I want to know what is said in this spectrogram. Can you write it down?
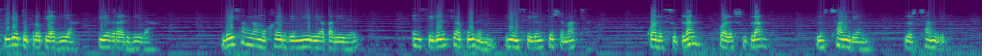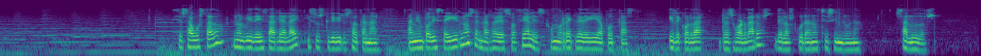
Sigue tu propia guía, piedra erguida. ¿Veis a una mujer de nívea palidez? En silencio acuden y en silencio se marchan. ¿Cuál es su plan? ¿Cuál es su plan? Los Chandrian, los Chandrian. Si os ha gustado, no olvidéis darle a like y suscribiros al canal. También podéis seguirnos en las redes sociales como Recre de Guía Podcast. Y recordad, resguardaros de la oscura noche sin luna. Saludos.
